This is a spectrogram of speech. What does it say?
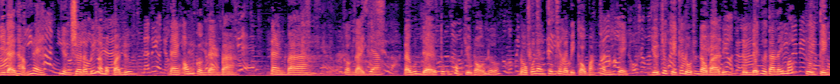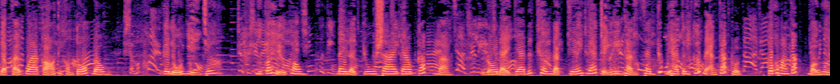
Vị đại thẩm này, Nhìn sơ đã biết là một bà nương. Đàn ông cần đàn bà. Đàn bà cần đại gia. Đại huynh đệ, tôi cũng không chịu nổi nữa. Đồ của Lan Trung sao lại bị cậu mặc thành như vậy? Giữ cho kỹ cái đũa trên đầu bà đi, Đừng để người ta lấy mất. Tùy tiện gặp phải qua cỏ thì không tốt đâu. Cây đũa gì chứ? Ngươi có hiểu không? Đây là chu sai cao cấp mà. Lôi đại gia đích thân đặc chế Giá trị liên thành, Xem chút bị hai tên cướp này ăn cắp rồi. Tôi không ăn cắp, Mọi người.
